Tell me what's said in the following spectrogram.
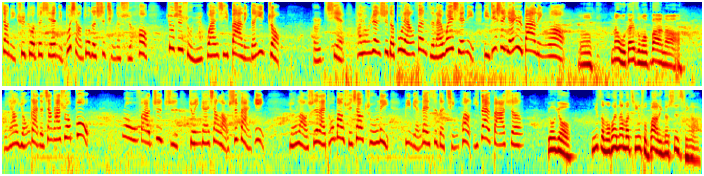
叫你去做这些你不想做的事情的时候，就是属于关系霸凌的一种。而且他用认识的不良分子来威胁你，已经是言语霸凌了。嗯。那我该怎么办呢？你要勇敢的向他说不。若无法制止，就应该向老师反映，由老师来通报学校处理，避免类似的情况一再发生。悠悠，你怎么会那么清楚霸凌的事情啊？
